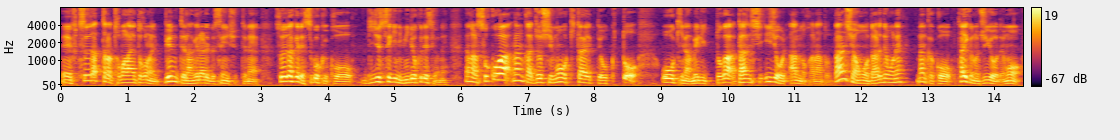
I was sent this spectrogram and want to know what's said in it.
えー、普通だったら飛ばないところにビュンって投げられる選手ってね、それだけですごくこう、技術的に魅力ですよね。だからそこはなんか女子も鍛えておくと、大きなメリットが男子以上にあるのかなと。男子はもう誰でもね、なんかこう、体育の授業でも、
